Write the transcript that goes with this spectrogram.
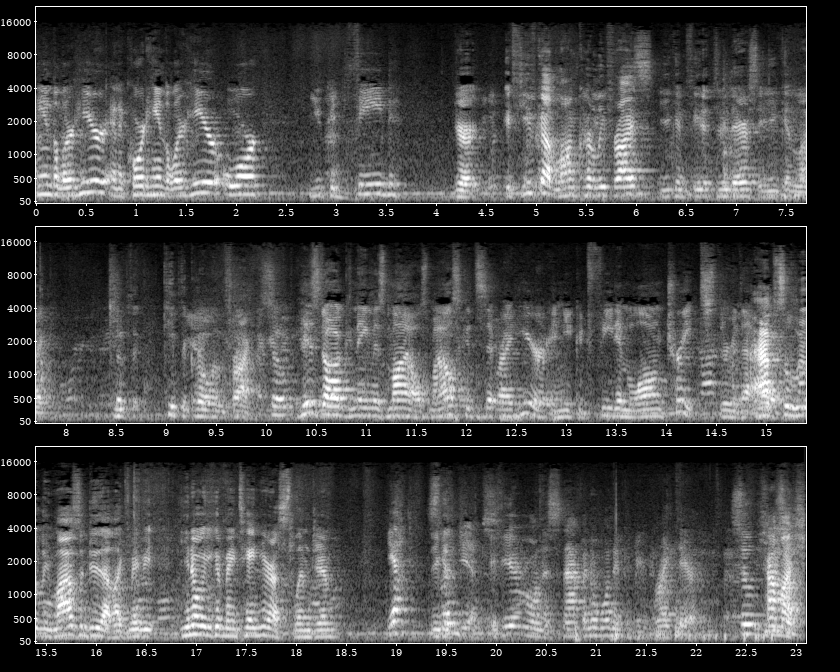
handler here and a cord handler here, or you could feed Your, if you've got long curly fries, you can feed it through there, so you can like keep the keep the curl in the fry. So his dog's name is Miles. Miles could sit right here, and you could feed him long treats through that. Absolutely, Miles would do that. Like maybe you know what you can maintain here a Slim Jim. Yeah, You Slim could- Jims. If you ever want to snap into one, it could be right there. So How much?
